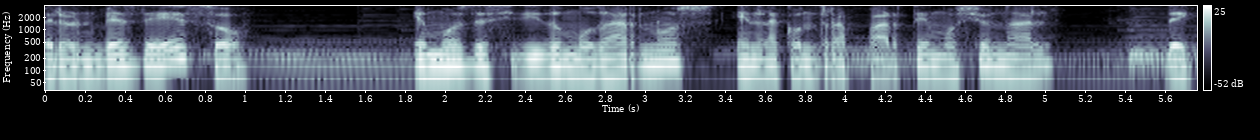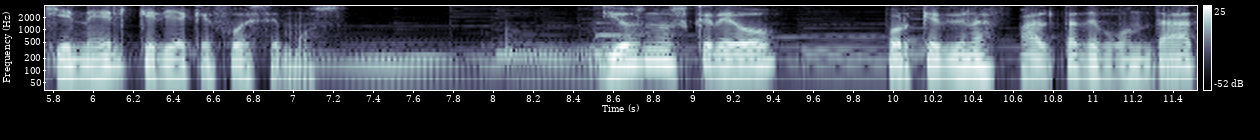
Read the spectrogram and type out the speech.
pero en vez de eso, hemos decidido mudarnos en la contraparte emocional de quien Él quería que fuésemos. Dios nos creó porque había una falta de bondad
